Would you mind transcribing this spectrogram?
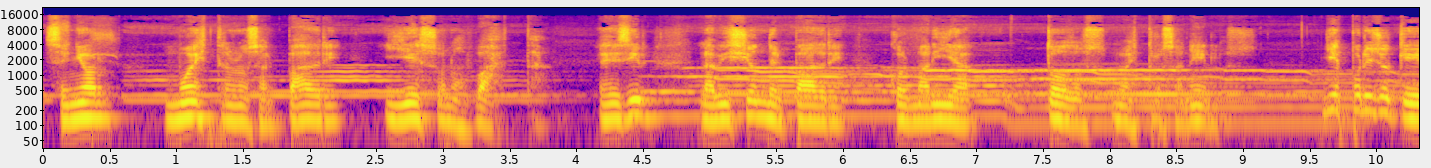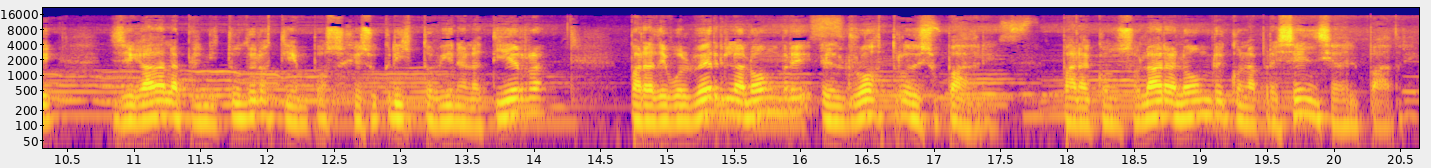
Señor, muéstranos al Padre y eso nos basta. Es decir, la visión del Padre colmaría todos nuestros anhelos. Y es por ello que, llegada la plenitud de los tiempos, Jesucristo viene a la tierra para devolverle al hombre el rostro de su Padre, para consolar al hombre con la presencia del Padre.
